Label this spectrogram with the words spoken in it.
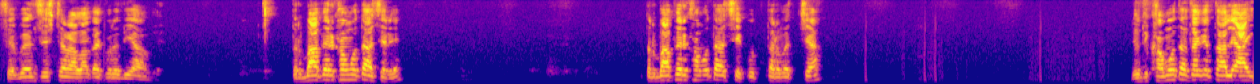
সেভেন সিস্টার আলাদা করে দেওয়া হবে। তোর বাপের ক্ষমতা আছে রে। তোর বাপের ক্ষমতা আছে, কুত্তার বাচ্চা। যদি ক্ষমতা থাকে তাহলে আই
